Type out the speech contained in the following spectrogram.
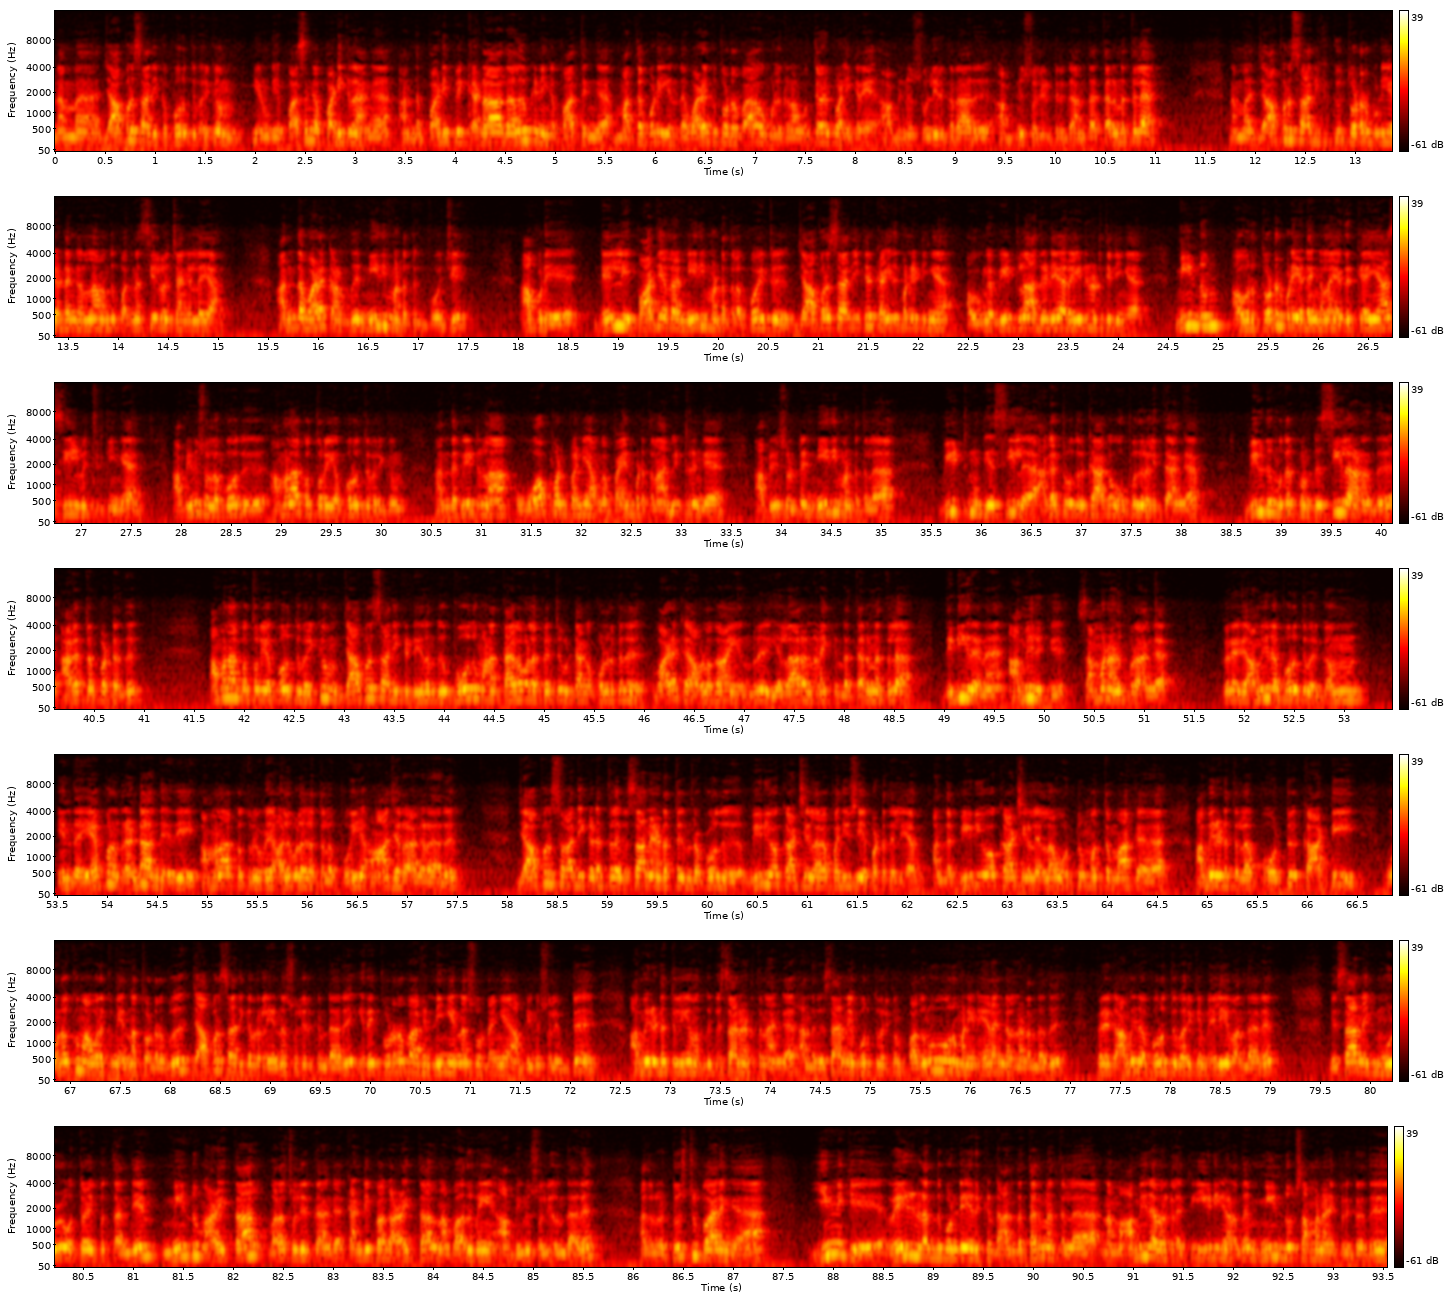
நம்ம ஜாபர் சாதிக்கை பொறுத்த வரைக்கும் என்னுடைய பசங்க படிக்கிறாங்க. அந்த படிப்பை கெடாத அளவுக்கு நீங்கள் பார்த்துங்க மற்றபடி இந்த வழக்கு தொடர்பாக உங்களுக்கு நான் ஒத்துழைப்பு அளிக்கிறேன் அப்படின்னு சொல்லியிருக்கிறாரு அப்படின்னு சொல்லிட்டு இருக்க அந்த தருணத்தில் நம்ம ஜாபர் சாதிக்கு தொடர்புடைய இடங்கள்லாம் வந்து பார்த்தீங்கன்னா சீல் வச்சாங்க இல்லையா? அந்த வழக்கானது நீதிமன்றத்துக்கு போச்சு. அப்படி டெல்லி பாட்டியாலா நீதிமன்றத்தில் போயிட்டு ஜாபர் சாதிக்க கைது பண்ணிட்டீங்க. அவங்க வீட்டிலும் அதிரடியாக ரெய்டு நடத்திட்டீங்க. மீண்டும் அவர் தொடர்புடைய இடங்கள்லாம் எதுக்கையா சீல் வச்சிருக்கீங்க? அப்படின்னு சொல்லும்போது அமலாக்கத்துறையை பொறுத்த வரைக்கும் அந்த வீட்டெல்லாம் ஓப்பன் பண்ணி அவங்க பயன்படுத்தலாம் விட்டுருங்க அப்படின்னு சொல்லிட்டு நீதிமன்றத்தில் வீட்டினுடைய சீலை அகற்றுவதற்காக ஒப்புதல் அளித்தாங்க. வீடு முதற்கொண்டு சீலானது அகற்றப்பட்டது. அமலாக்கத்துறையை பொறுத்த வரைக்கும் ஜாபர் சாதி கிட்ட இருந்து போதுமான தகவலை பெற்று விட்டாங்க போல் இருக்குது. வழக்கு அவ்வளோதான் என்று எல்லாரும் நினைக்கின்ற தருணத்தில் திடீரென அமீருக்கு சம்மன் அனுப்புகிறாங்க பிறகு அமீரை பொறுத்த வரைக்கும் இந்த ஏப்ரல் ரெண்டாம் தேதி அமலாக்கத்துறையுடைய அலுவலகத்தில் போய் ஆஜராகிறாரு. ஜாபர் சாதி இடத்துல விசாரணை நடத்துகின்ற போது வீடியோ காட்சிகளாக பதிவு செய்யப்பட்டது இல்லையா? அந்த வீடியோ காட்சிகள் எல்லாம் ஒட்டுமொத்தமாக அமீரிடத்துல போட்டு காட்டி உனக்கும் அவருக்கும் என்ன தொடர்பு? ஜாபர் சாதிக் அவர்கள் என்ன சொல்லியிருக்கின்றாரு? இதை தொடர்பாக நீங்க என்ன சொல்றீங்க அப்படின்னு சொல்லிவிட்டு அமீரிடத்திலையும் வந்து விசாரணை நடத்தினாங்க. அந்த விசாரணையை பொறுத்த வரைக்கும் பதினோரு மணி நேரங்கள் நடந்தது. பிறகு அமீரை பொறுத்த வரைக்கும் வெளியே வந்தாரு. விசாரணைக்கு முழு ஒத்துழைப்பு தந்தேன். மீண்டும் அழைத்தால் வர சொல்லியிருக்காங்க. கண்டிப்பாக அழைத்தால் நான் வருவேன் அப்படின்னு சொல்லியிருந்தாரு. அதோட ட்விஸ்ட் பாருங்க. இன்னைக்கு ரெய்டு நடந்து கொண்டே இருக்கின்ற அந்த தருணத்தில் நம்ம அமீர் அவர்களுக்கு ஈடியானது மீண்டும் சம்மன் அனுப்பியிருக்கிறது.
